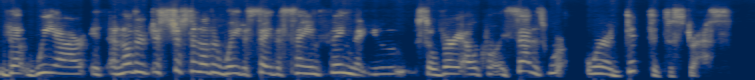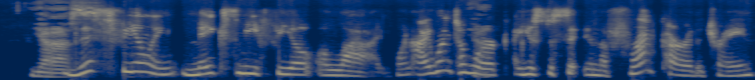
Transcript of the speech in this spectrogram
that we are it's another just just another way to say the same thing that you so very eloquently said is we're we're addicted to stress. Yes. This feeling makes me feel alive. When I went to work. I used to sit in the front car of the train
